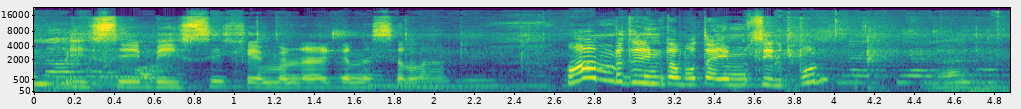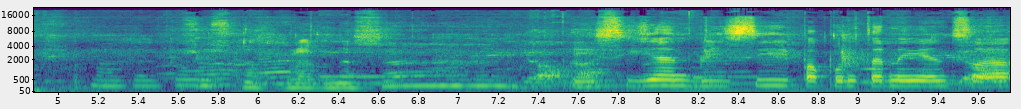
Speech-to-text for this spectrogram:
na. Busy, busy. Kaya malarga na sila. Ah, madaling tayo yung cellphone. Yan. Sus, nag-vlog na sa... Busy yan, busy. Papunta na yan sa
